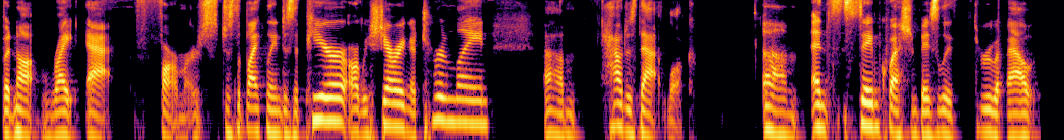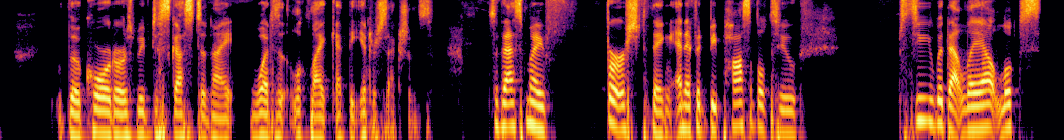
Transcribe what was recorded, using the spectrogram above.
but not right at farmers. Does the bike lane disappear? Are we sharing a turn lane? Um, how does that look? Um, and same question basically throughout the corridors we've discussed tonight. What does it look like at the intersections? So that's my first thing. And if it'd be possible to see what that layout looks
